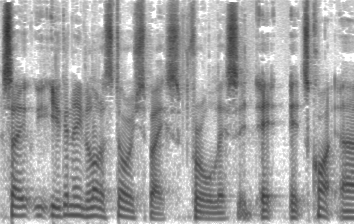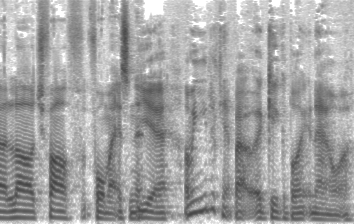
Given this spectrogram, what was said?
So you're going to need a lot of storage space for all this. It, it, it's quite a large file format, isn't it? Yeah, I mean, you're looking at about a gigabyte an hour.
